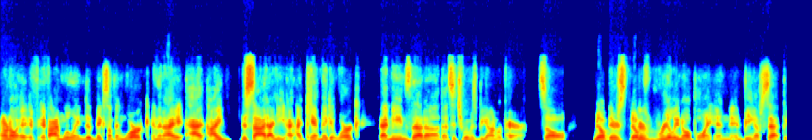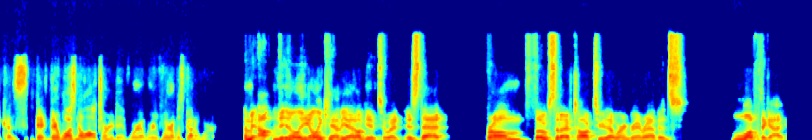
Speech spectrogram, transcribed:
I don't know. If if I'm willing to make something work, and then I I, I decide I need I, I, can't make it work, that means that uh that situation was beyond repair. So yep. there's yep. there's really no point in in being upset because there there was no alternative where it where, where it was gonna work. I mean, I'll, the only the only caveat I'll give to it is that from folks that I've talked to that were in Grand Rapids, love the guy.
